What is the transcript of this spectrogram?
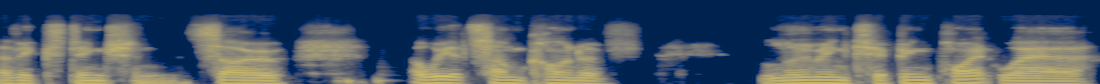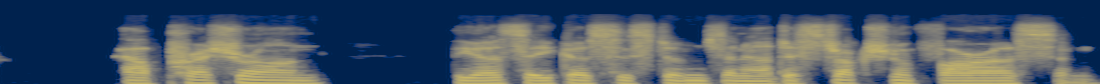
of extinction. So, are we at some kind of looming tipping point where our pressure on the Earth's ecosystems and our destruction of forests and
